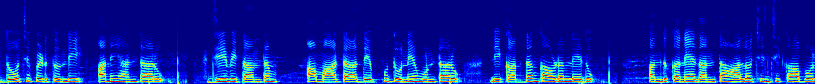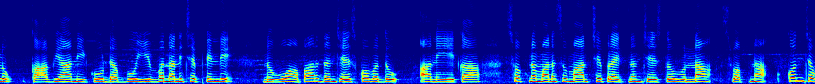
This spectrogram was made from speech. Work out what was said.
దోచిపెడుతుంది అని అంటారు. జీవితాంతం ఆ మాట దెప్పుతూనే ఉంటారు. నీకు అర్థం కావడం లేదు. అందుకనే అదంతా ఆలోచించి కాబోలు. కావ్య నీకు డబ్బు ఇవ్వనని చెప్పింది. నువ్వు అపార్థం చేసుకోవద్దు. అని ఇక స్వప్న మనసు మార్చే ప్రయత్నం చేస్తూ ఉన్న స్వప్న కొంచెం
